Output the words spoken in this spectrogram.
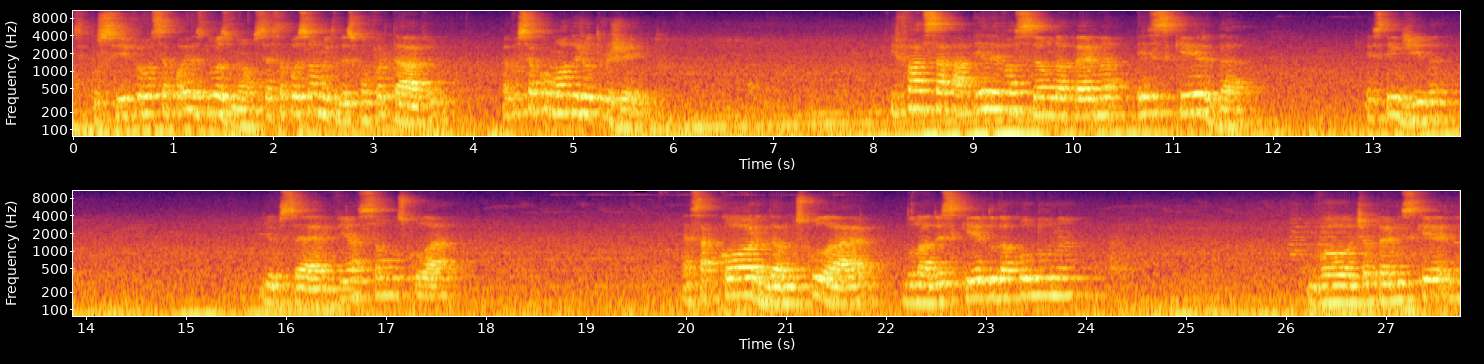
Se possível, você apoia as duas mãos. Se essa posição é muito desconfortável, aí você acomoda de outro jeito e faça a elevação da perna esquerda estendida e observe a ação muscular. Essa corda muscular do lado esquerdo da coluna. Volte a perna esquerda.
